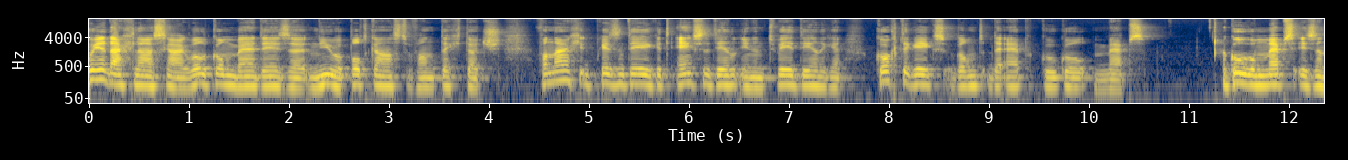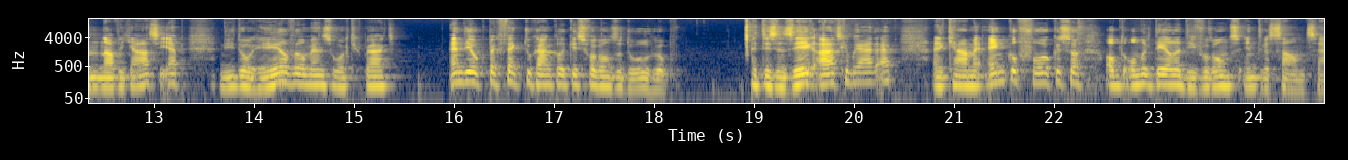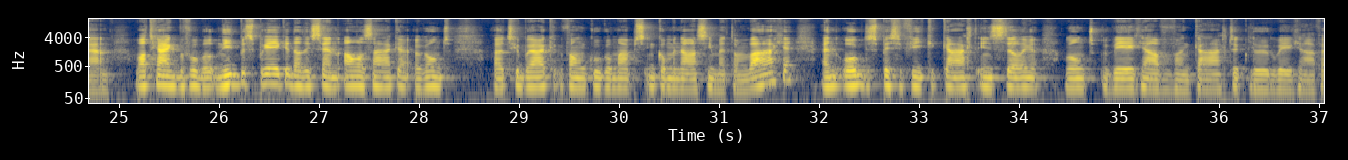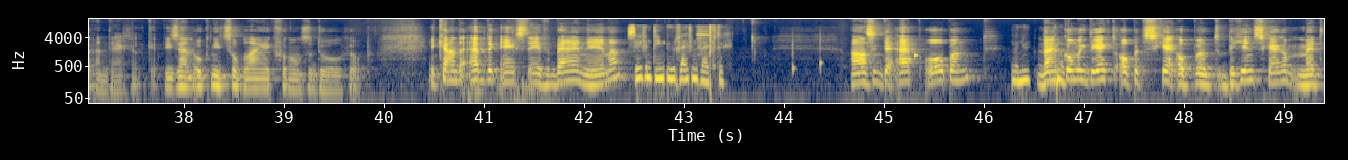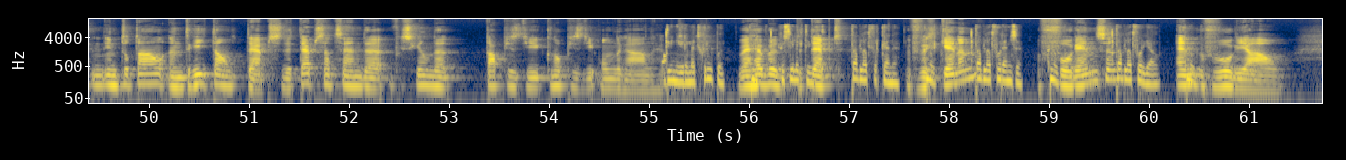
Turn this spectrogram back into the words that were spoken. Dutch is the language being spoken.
Goeiedag luisteraar, welkom bij deze nieuwe podcast van TechTouch. Vandaag presenteer ik het eerste deel in een tweedelige korte reeks rond de app Google Maps. Google Maps is een navigatie-app die door heel veel mensen wordt gebruikt en die ook perfect toegankelijk is voor onze doelgroep. Het is een zeer uitgebreide app en ik ga me enkel focussen op de onderdelen die voor ons interessant zijn. Wat ga ik bijvoorbeeld niet bespreken? Dat zijn alle zaken rond het gebruik van Google Maps in combinatie met een wagen en ook de specifieke kaartinstellingen rond weergave van kaarten, kleurweergave en dergelijke. Die zijn ook niet zo belangrijk voor onze doelgroep. Ik ga de app er eerst even bij nemen. 17 uur 55. Als ik de app open, Menu. dan kom ik direct op het, op het beginscherm met in totaal een drietal tabs. De tabs, dat zijn de verschillende tapjes, die, knopjes die onderaan hebben. Dineren met groepen. Wij Knop. hebben getapt Tabblad verkennen. Verkennen, Tabblad forensen. Knop. forensen Tabblad voor jou. en voor jou.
